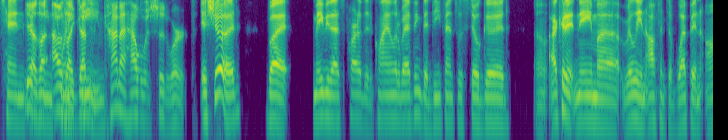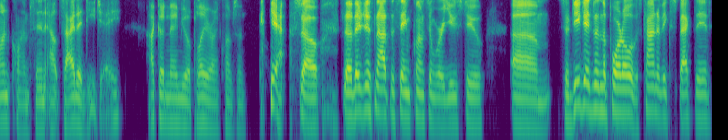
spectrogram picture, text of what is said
10, 15, yeah, I was like, I was like that's kind of how it should work. It should, but maybe that's part of the decline a little bit. I think the defense was still good. Um, I couldn't name uh, really an offensive weapon on Clemson outside of DJ. I couldn't name you a player on Clemson. yeah, so so they're just not the same Clemson we're used to. Um, so DJ's in the portal. It was kind of expected.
